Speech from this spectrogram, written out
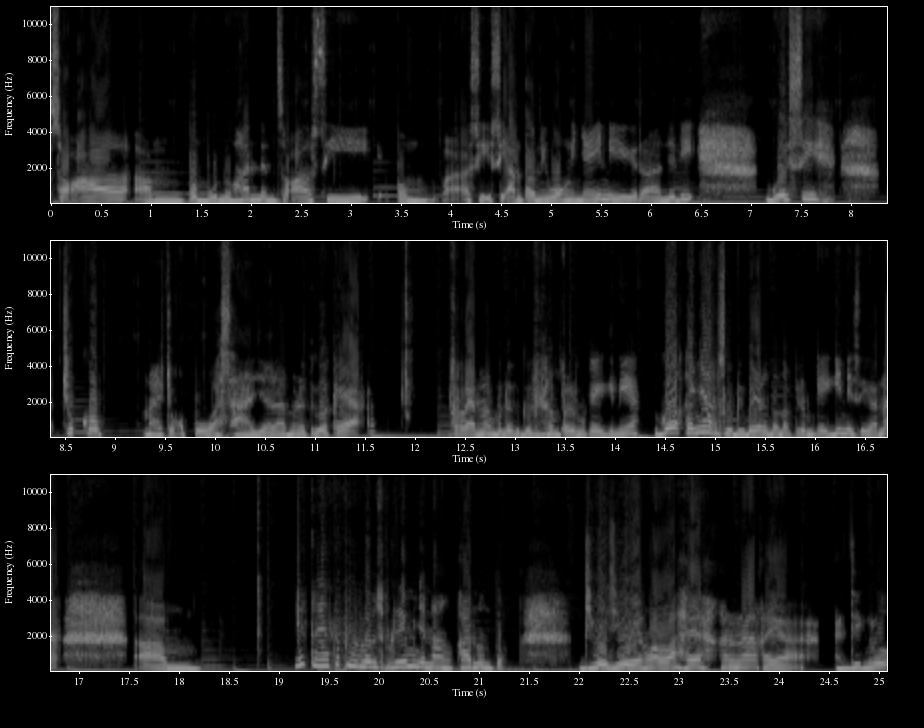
soal um, pembunuhan dan soal si pem, uh, si si Anthony Wonginya ini gitu kan. Jadi gue sih cukup nah cukup puas aja lah menurut gue kayak keren lah menurut gue film-film kayak gini ya. Gue kayaknya harus lebih banyak nonton film kayak gini sih karena um, ya ternyata film-film seperti ini menyenangkan untuk jiwa-jiwa yang lelah ya. Karena kayak anjing lu.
